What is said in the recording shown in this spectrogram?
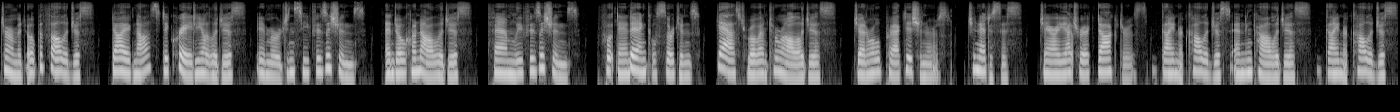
dermatopathologists, diagnostic radiologists, emergency physicians, endocrinologists, family physicians, foot and ankle surgeons, gastroenterologists, general practitioners, geneticists, geriatric doctors, gynecologists and oncologists, gynecologists,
